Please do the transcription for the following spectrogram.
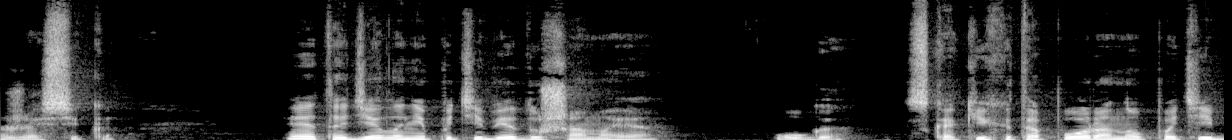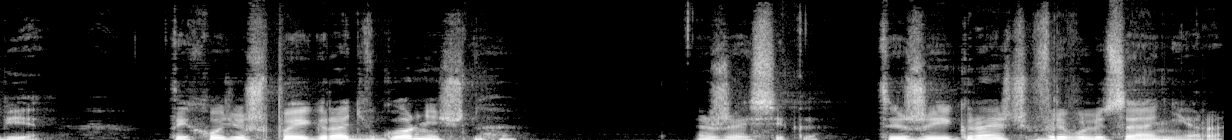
Джессика. Это дело не по тебе, душа моя. Уга. С каких это пор оно по тебе? Ты хочешь поиграть в горничную? Джессика. Ты же играешь в революционера.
